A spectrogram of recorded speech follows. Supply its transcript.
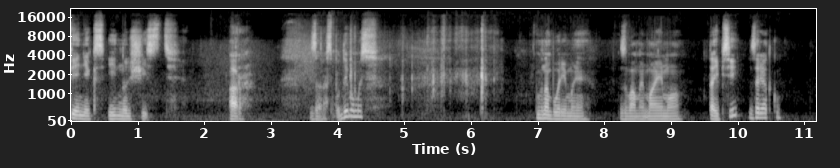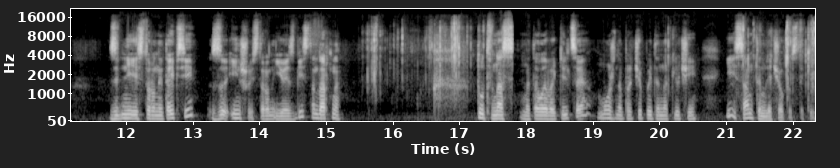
Phoenix i06 R. Зараз подивимось. В наборі ми з вами маємо Type-C зарядку. З однієї сторони Type-C, з іншої сторони USB стандартна. Тут в нас металеве кільце, можна причепити на ключі, і сам темлячок ось такий.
